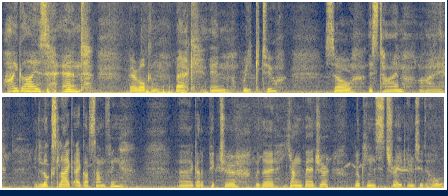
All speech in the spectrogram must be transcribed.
Hi guys, and very welcome back in week two. So this time I it looks like I got something. Uh, I got a picture with a young badger looking straight into the hole.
